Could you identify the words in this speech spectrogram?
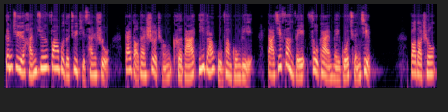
根据韩军发布的具体参数。该导弹射程可达1.5万公里，打击范围覆盖美国全境。报道称，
